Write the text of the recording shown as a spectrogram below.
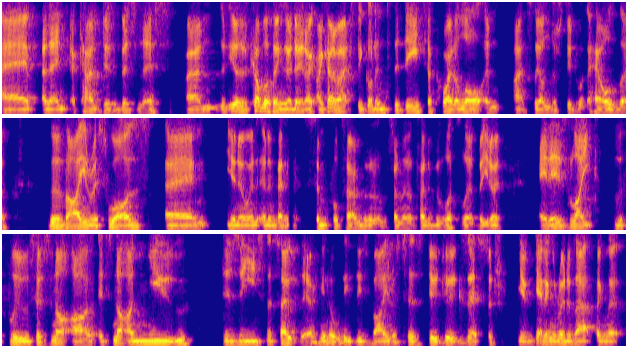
Uh, and then I can't do the business. And you know, there's a couple of things I did. I, I, kind of actually got into the data quite a lot and actually understood what the hell the the virus was. Um, you know, in, in very simple terms. I'm certainly not trying to belittle it, but you know, it is like the flu. So it's not a it's not a new disease that's out there. You know, these, viruses do do exist. So you're getting rid of that thing that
